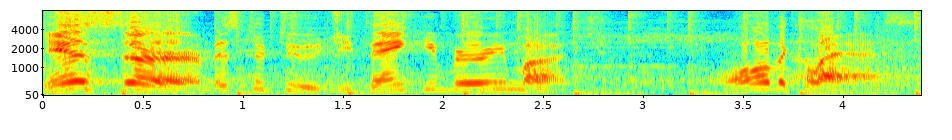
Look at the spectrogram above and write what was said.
Yes, sir. Mr. Tucci, thank you very much. All the class.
